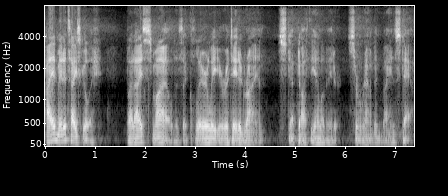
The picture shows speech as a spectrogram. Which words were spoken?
I admit it's high schoolish, but I smiled as a clearly irritated Ryan stepped off the elevator, surrounded by his staff.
